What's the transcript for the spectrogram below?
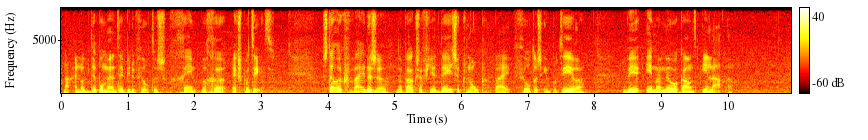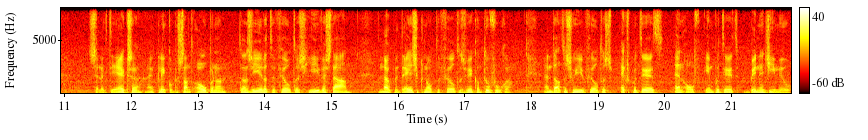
Nou, en op dit moment heb je de filters geëxporteerd. Stel ik verwijder ze, dan kan ik ze via deze knop bij filters importeren weer in mijn mailaccount inladen. Selecteer ik ze en klik op bestand openen, dan zie je dat de filters hier weer staan en dat ik met deze knop de filters weer kan toevoegen. En dat is hoe je filters exporteert en of importeert binnen Gmail.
